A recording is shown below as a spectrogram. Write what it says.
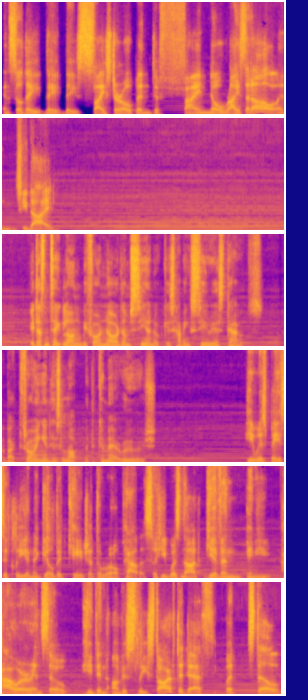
And so they they they sliced her open to find no rice at all, and she died. It doesn't take long before Norodom Sihanouk is having serious doubts about throwing in his lot with the Khmer Rouge. He was basically in a gilded cage at the royal palace. So he was not given any power. And so he didn't obviously starve to death, but still,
